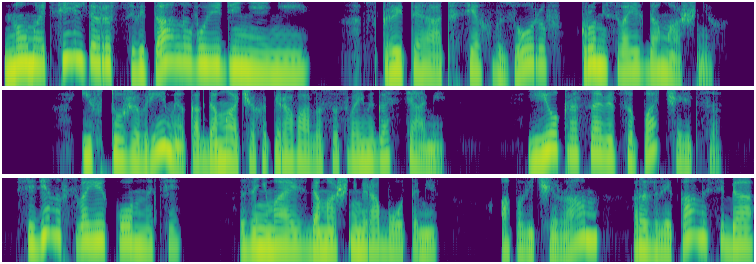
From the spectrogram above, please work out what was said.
Но Матильда расцветала в уединении, скрытая от всех взоров, кроме своих домашних. И в то же время, когда мачеха пировала со своими гостями, ее красавица-падчерица сидела в своей комнате, занимаясь домашними работами, а по вечерам развлекала себя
